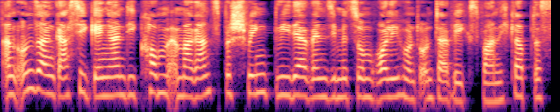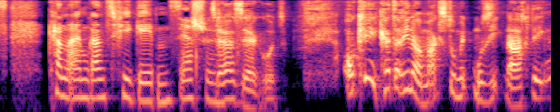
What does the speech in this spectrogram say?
an unseren Gassigängern, die kommen immer ganz beschwingt wieder, wenn sie mit so einem Rollihund unterwegs waren. Ich glaube, das kann einem ganz viel geben. Sehr schön. Sehr, sehr gut. Okay, Katharina, magst du mit Musik nachlegen?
